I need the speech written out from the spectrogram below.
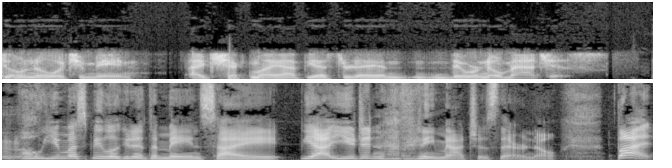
don't know what you mean. I checked my app yesterday and there were no matches. Oh, you must be looking at the main site. Yeah, you didn't have any matches there, no. But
